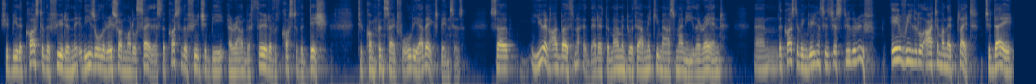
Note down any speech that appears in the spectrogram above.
should be the cost of the food, and these all the restaurant models say this the cost of the food should be around a third of the cost of the dish to compensate for all the other expenses. So you and I both know that at the moment, with our Mickey Mouse money, the Rand, um, the cost of ingredients is just through the roof. Every little item on that plate. Today,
